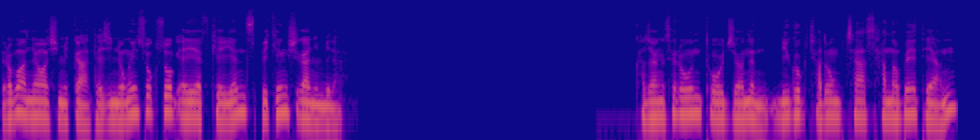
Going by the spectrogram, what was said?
여러분 안녕하십니까? 배진용의 쏙쏙 AFKN 스피킹 시간입니다. 가장 새로운 도전은 미국 자동차 산업에 대한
